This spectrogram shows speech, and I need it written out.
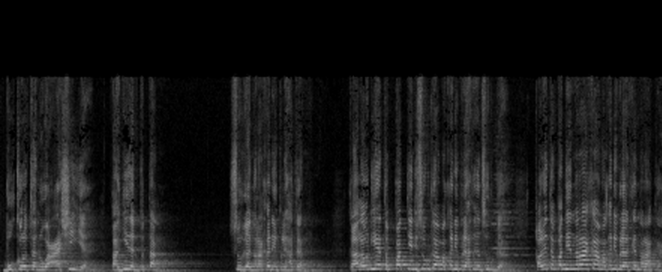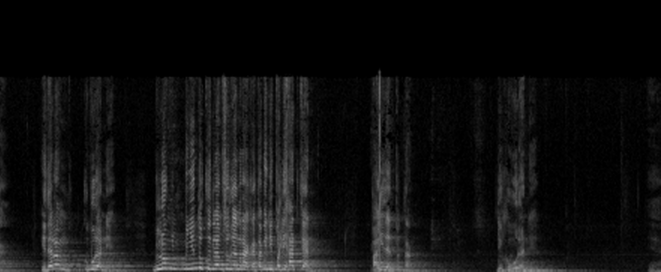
bukrotan wa asyiyah, pagi dan petang. Surga neraka diperlihatkan. Kalau dia tempatnya di surga maka diperlihatkan surga. Kalau dia tempat di neraka maka diperlihatkan neraka. Di dalam kuburannya. Belum menyentuh ke dalam surga neraka tapi diperlihatkan pagi dan petang di kuburannya. Ya,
